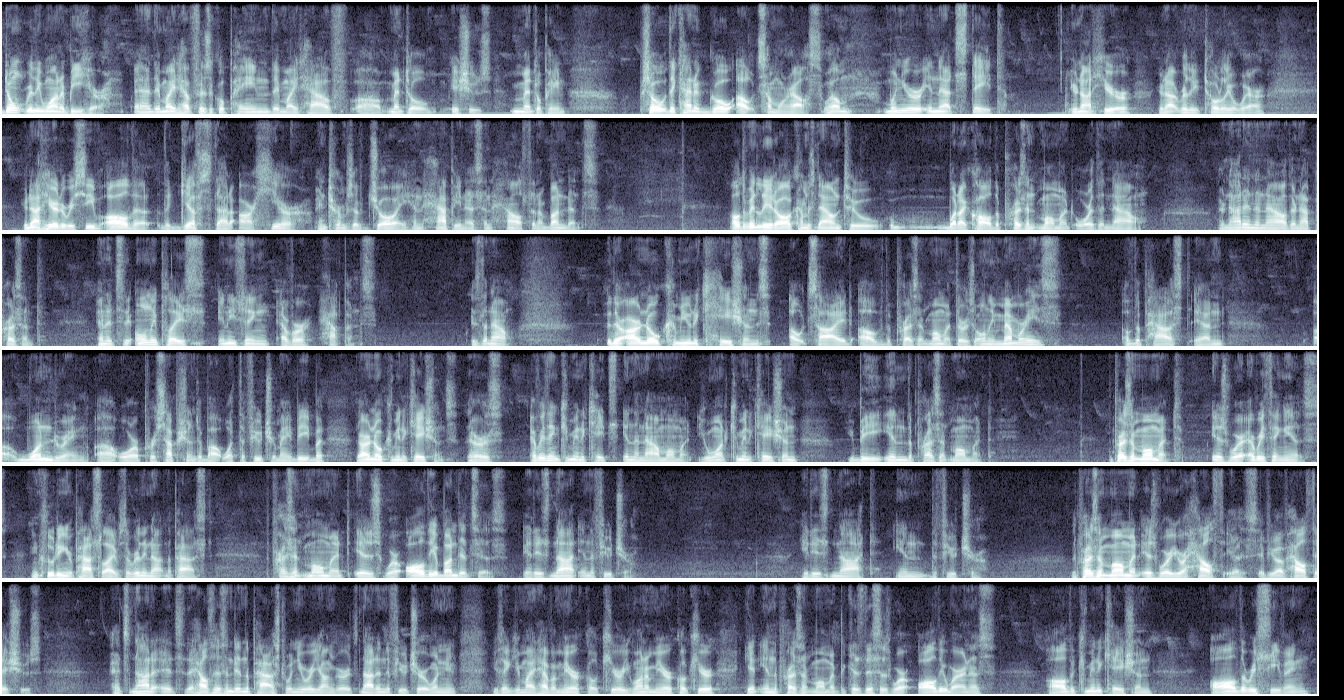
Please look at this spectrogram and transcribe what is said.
don't really want to be here, and they might have physical pain. They might have uh, mental issues, mental pain. So they kind of go out somewhere else. Well, when you're in that state, you're not here. You're not really totally aware. You're not here to receive all the, the gifts that are here in terms of joy and happiness and health and abundance. Ultimately, it all comes down to what I call the present moment or the now. They're not in the now, they're not present. And it's the only place anything ever happens, is the now. There are no communications outside of the present moment. There's only memories of the past and uh, wondering uh, or perceptions about what the future may be. But there are no communications. There's everything communicates in the now moment. You want communication, you be in the present moment. The present moment is where everything is, including your past lives. They're really not in the past. The present moment is where all the abundance is. It is not in the future. It is not in the future. The present moment is where your health is. If you have health issues, it's not. It's the health isn't in the past when you were younger. It's not in the future when you, you think you might have a miracle cure. You want a miracle cure? Get in the present moment because this is where all the awareness, all the communication, all the receiving,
